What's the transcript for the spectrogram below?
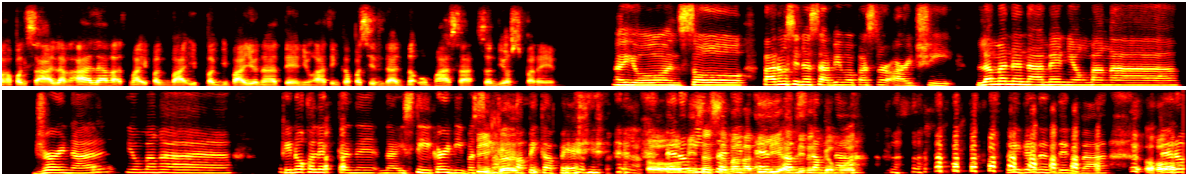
makapagsaalang-alang at maipag-ibayo natin yung ating kapasidad na umasa sa Diyos pa rin. Ayun. So, parang sinasabi mo, Pastor Archie, laman na namin yung mga journal, yung mga kinokollect ka na, na sticker, di ba, sa Sticker. mga kape-kape. Oo, Pero minsan, sa minsan mga it bilihan din ng gamot. May ganun din ba? Oo. Pero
